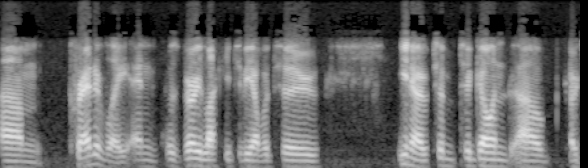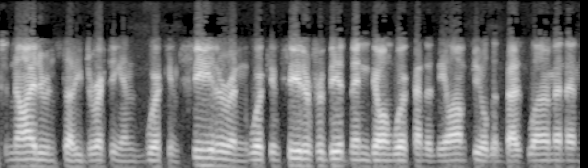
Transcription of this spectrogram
um, creatively, and was very lucky to be able to, you know, to to go and uh, go to NIDA and study directing and work in theatre and work in theatre for a bit, then go and work under Neil Armfield and Baz Luhrmann, and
